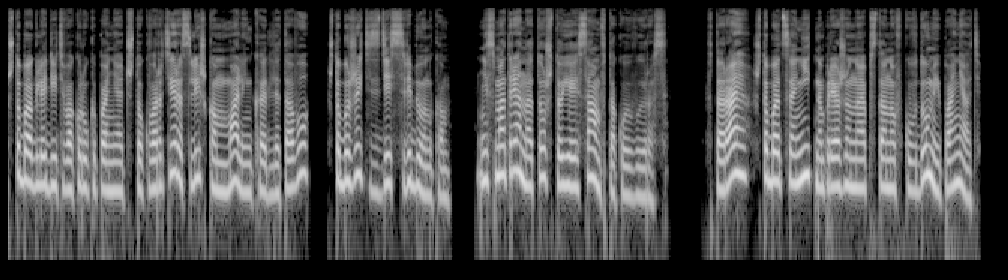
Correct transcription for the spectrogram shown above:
чтобы оглядеть вокруг и понять, что квартира слишком маленькая для того, чтобы жить здесь с ребенком, несмотря на то, что я и сам в такой вырос. Вторая, чтобы оценить напряженную обстановку в доме и понять,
